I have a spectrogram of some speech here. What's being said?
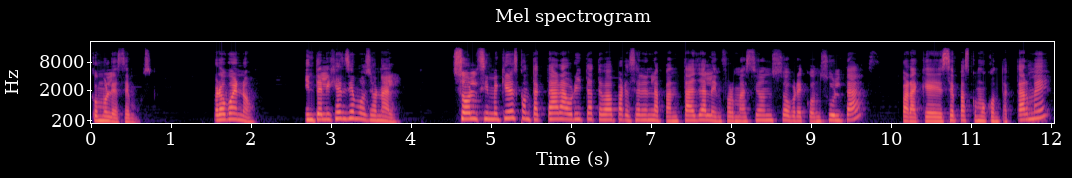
¿cómo le hacemos? Pero bueno, inteligencia emocional. Sol, si me quieres contactar, ahorita te va a aparecer en la pantalla la información sobre consultas para que sepas cómo contactarme.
